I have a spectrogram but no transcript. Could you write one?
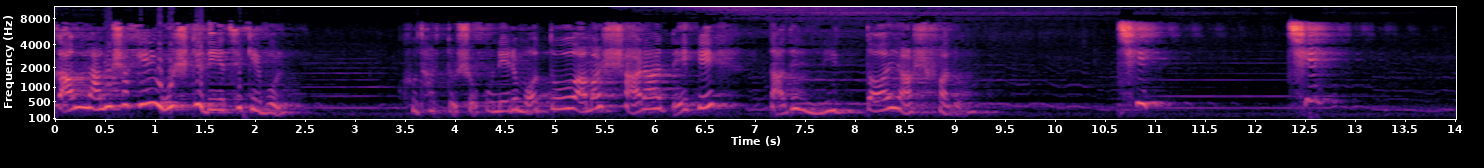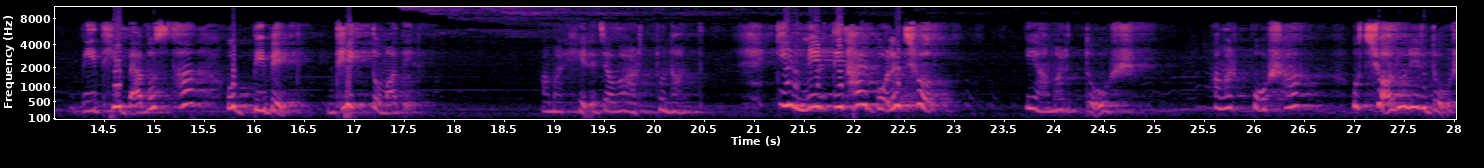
কাম লালসাকে উস্কে দিয়েছে কেবল। ক্ষুধার্ত শকুনের মতো আমার সারা দেহে তাদের নির্দয় আস্ফালন। ছি ছি। বিধি, ব্যবস্থা ও বিবেক ধিক তোমাদের। আমার হেরে যাওয়া আর্তনাদ। কি নির্দ্বিধায় বলেছ? এ আমার দোষ, আমার পোশাক চলনের দোষ।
